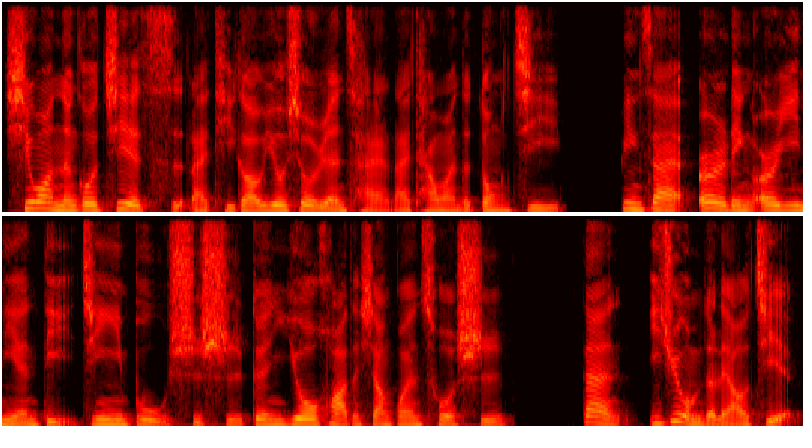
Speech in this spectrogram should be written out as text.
希望能够借此来提高优秀人才来台湾的动机，并在二零二一年底进一步实施更优化的相关措施。但依据我们的了解，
